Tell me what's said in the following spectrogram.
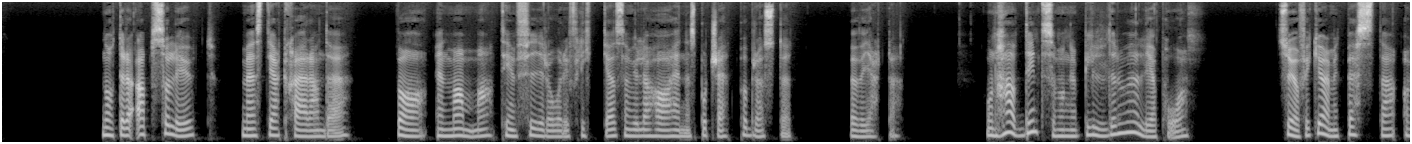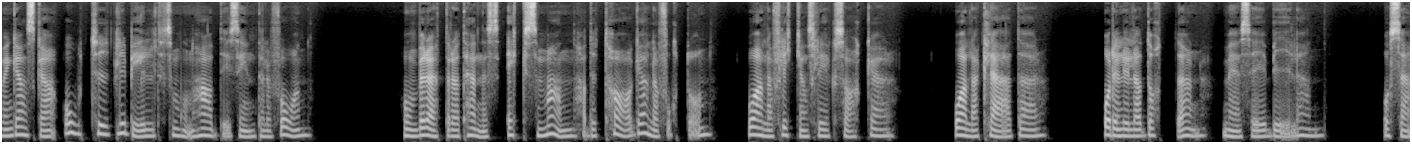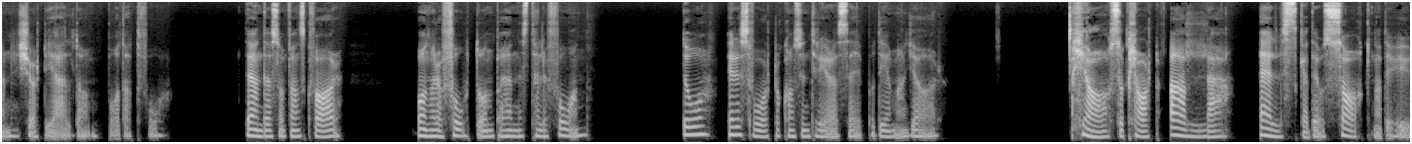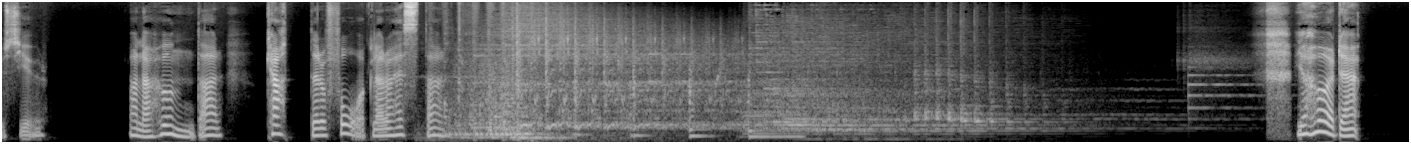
Något av det absolut mest hjärtskärande var en mamma till en fyraårig flicka som ville ha hennes porträtt på bröstet över hjärtat. Hon hade inte så många bilder att välja på, så jag fick göra mitt bästa av en ganska otydlig bild som hon hade i sin telefon. Hon berättade att hennes exman hade tagit alla foton och alla flickans leksaker och alla kläder och den lilla dottern med sig i bilen och sen kört ihjäl dem båda två. Det enda som fanns kvar var några foton på hennes telefon. Då är det svårt att koncentrera sig på det man gör. Ja, såklart alla älskade och saknade husdjur. Alla hundar, katter och fåglar och hästar. Jag hörde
